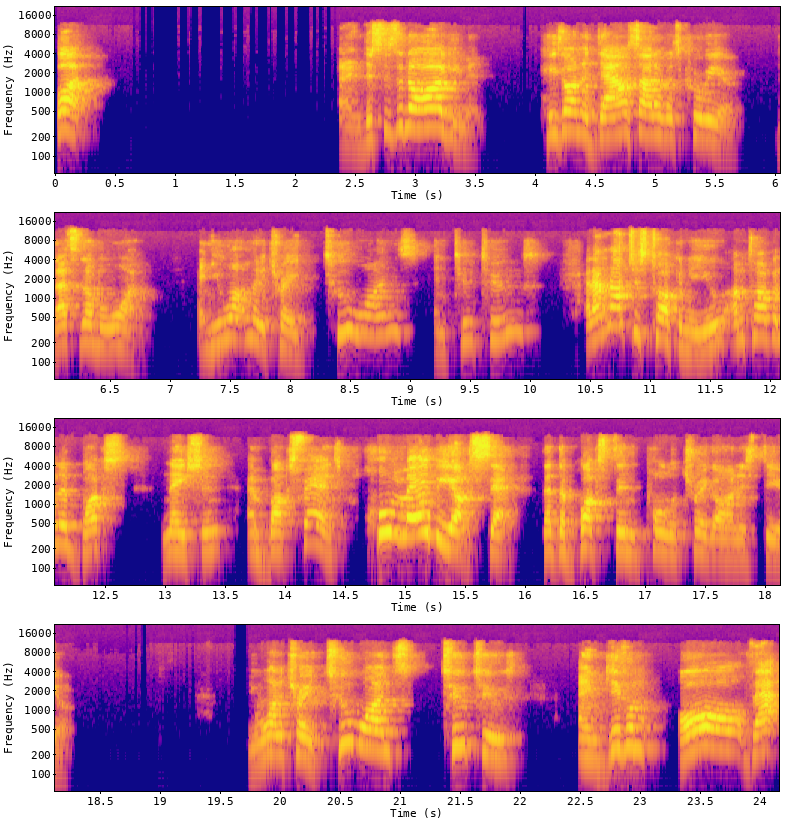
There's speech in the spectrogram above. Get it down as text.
But, and this is an argument, he's on the downside of his career. That's number one. And you want me to trade two ones and two twos? And I'm not just talking to you, I'm talking to Bucs Nation and Bucs fans who may be upset that the Bucs didn't pull the trigger on this deal. You want to trade two ones, two twos, and give him all that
